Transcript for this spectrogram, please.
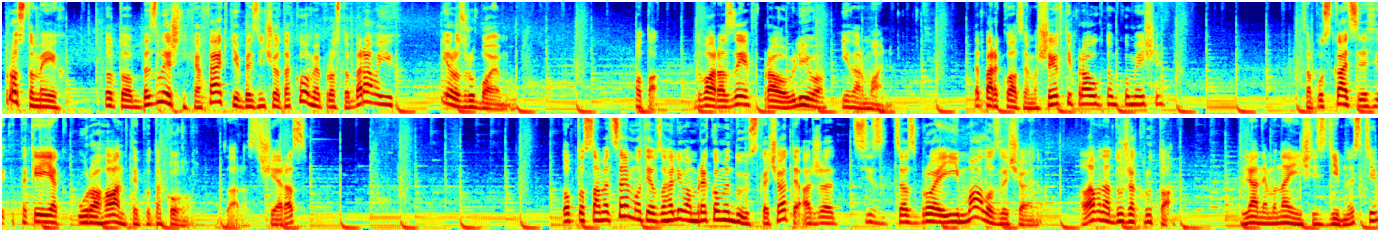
Просто ми їх Тобто без лишніх ефектів, без нічого такого, ми просто беремо їх і розрубаємо. Отак. Два рази вправо-вліво і нормально. Тепер клацаємо Shift і праву кнопку миші. Запускається такий як ураган, типу такого. Зараз ще раз. Тобто саме цей мод я взагалі вам рекомендую скачати, адже ці, ця зброя її мало, звичайно, але вона дуже крута. Глянемо на інші здібності.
